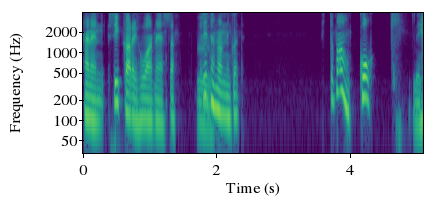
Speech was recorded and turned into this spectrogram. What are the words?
hänen sikarihuoneessa. Mm. Sitten hän on niin kuin, että vittu mä oon kokki. Niin.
